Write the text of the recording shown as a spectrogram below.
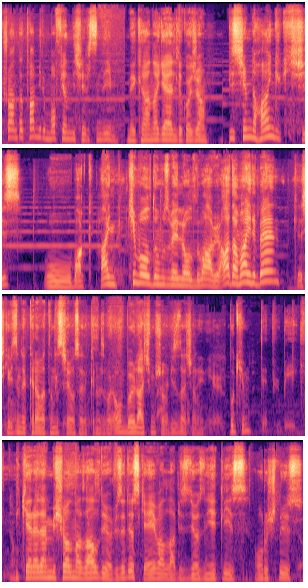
Şu anda tam bir mafyanın içerisindeyim. Mekana geldik hocam. Biz şimdi hangi kişiyiz? Oo bak hangi kim olduğumuz belli oldu abi. Adam aynı ben. Keşke bizim de kravatımız şey olsaydı kırmızı bak ama böyle açmış o biz de açalım. Bu kim? Bir kereden bir şey olmaz al diyor. Bize diyoruz ki eyvallah biz diyoruz niyetliyiz. Oruçluyuz.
